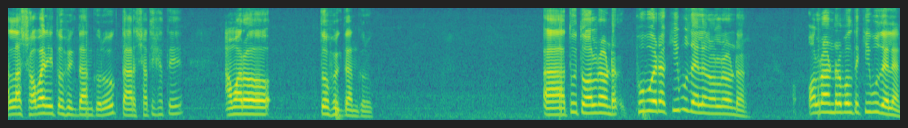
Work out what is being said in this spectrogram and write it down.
আল্লাহ সবার এই তৌফিক দান করুক, তার সাথে সাথে আমারও তৌফিক দান করুক। তুই তো অলরাউন্ডার ফুবু, এটা কি বুঝাইলেন অলরাউন্ডার অলরাউন্ডার বলতে কি বুঝাইলেন?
